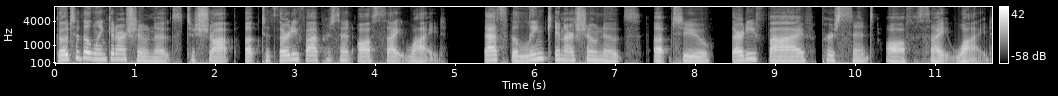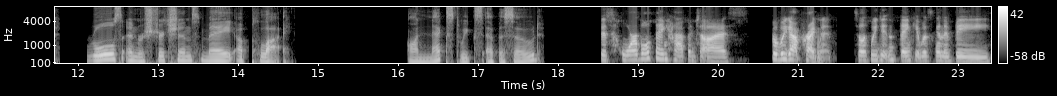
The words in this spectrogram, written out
Go to the link in our show notes to shop up to 35% off site wide. That's the link in our show notes up to 35% off site wide. Rules and restrictions may apply. On next week's episode, this horrible thing happened to us, but we got pregnant. So like we didn't think it was going to be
